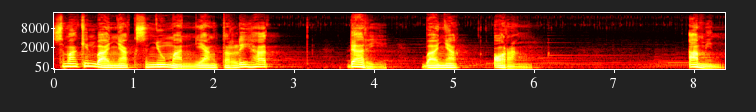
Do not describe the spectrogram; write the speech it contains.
semakin banyak senyuman yang terlihat dari banyak orang. Amin.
